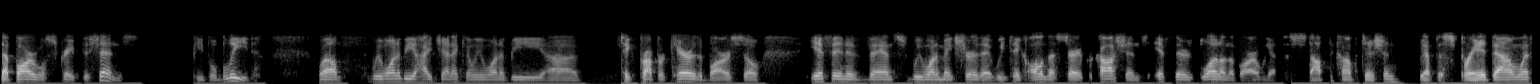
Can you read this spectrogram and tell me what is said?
that bar will scrape the shins. People bleed. Well, we want to be hygienic and we want to be uh, take proper care of the bar. So if in advance we want to make sure that we take all necessary precautions, if there's blood on the bar, we have to stop the competition. We have to spray it down with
